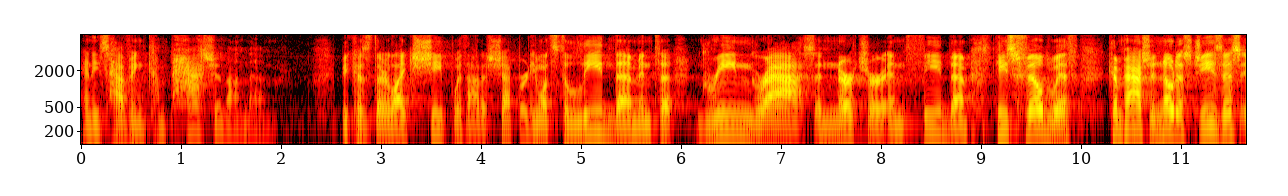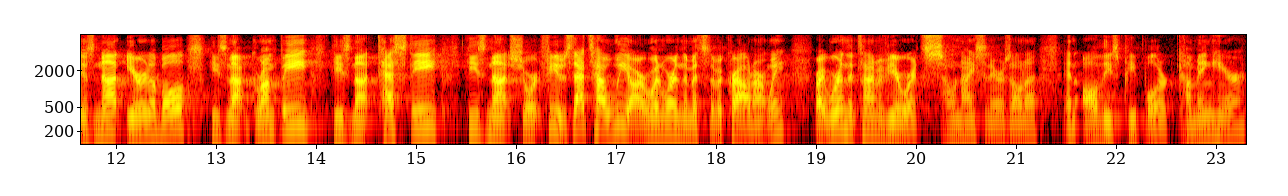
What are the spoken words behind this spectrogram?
and he's having compassion on them because they're like sheep without a shepherd. He wants to lead them into green grass and nurture and feed them. He's filled with compassion. Notice Jesus is not irritable, he's not grumpy, he's not testy, he's not short fused. That's how we are when we're in the midst of a crowd, aren't we? Right? We're in the time of year where it's so nice in Arizona and all these people are coming here.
